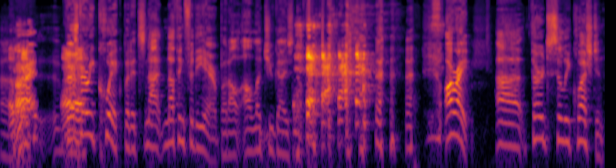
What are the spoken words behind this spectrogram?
Uh, okay. All right. Very, All right. very quick, but it's not nothing for the air. But I'll I'll let you guys know. All right. Uh, third silly question.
